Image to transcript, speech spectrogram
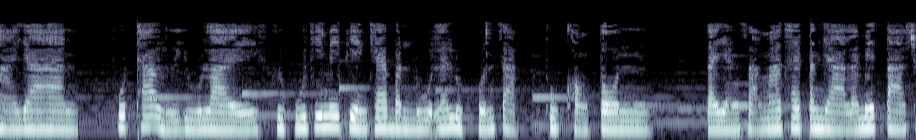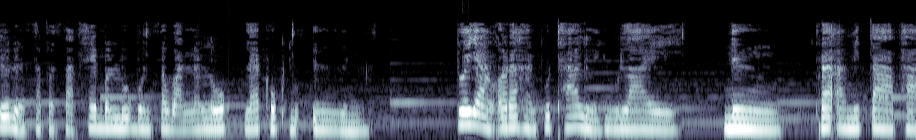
หายาน พุทธะหรือยูไลคือผู้ที่ไม่เพียงแค่บรรลุและหลุดพ้นจากทุกข์ของตน แต่ยังสามารถใช้ปัญญาและเมตตาช่วยเหลือสรรพสัตว์ให้บรรลุบนสวรรค์นรกและภพอื่นๆ ตัวอย่างอรหันต์พุทธะหรือยูไล 1. พระอมิตาภา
